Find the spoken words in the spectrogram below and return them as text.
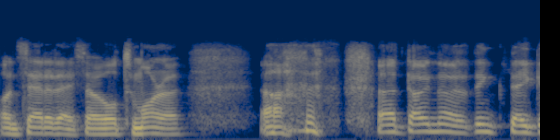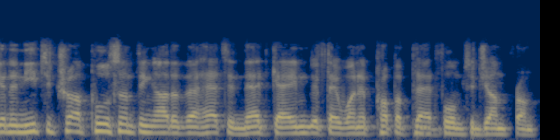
on Saturday, so or tomorrow. Uh, I don't know. I think they're going to need to try pull something out of the hat in that game if they want a proper platform to jump from.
